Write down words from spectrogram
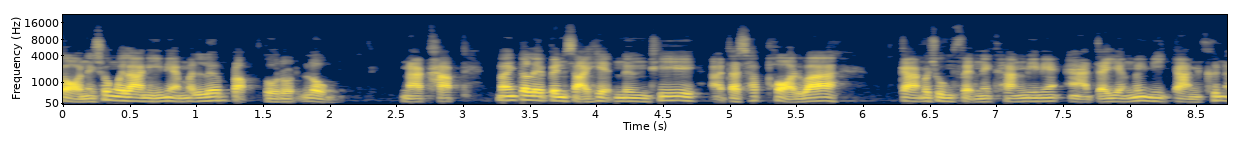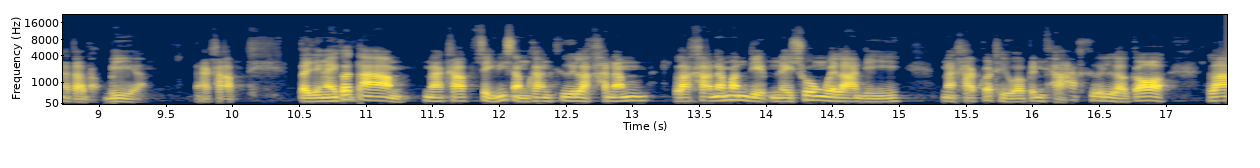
ก่อนในช่วงเวลานี้เนี่ยมันเริ่มปรับตัวลดลงนะครับนั่นก็เลยเป็นสาเหตุหนึ่งที่อาจจะซัพพอร์ตว่า การประชุมเฟดในครั้งนี้เนี่ยอาจจะยังไม่มีการขึ้นอัตราดอกเบี้ยนะครับแต่ยังไงก็ตามนะครับสิ่งที่สำคัญคือราคาน้ำราคาน้ำมันดิบในช่วงเวลานี้นะครับก็ถือว่าเป็นขาขึ้น แล้วก็ล่า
